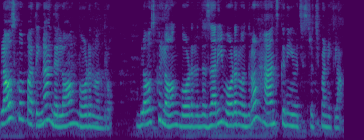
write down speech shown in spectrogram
ப்ளவுஸ்க்கும் பார்த்தீங்கன்னா இந்த லாங் பார்டர் வந்துடும் ப்ளவுஸ்க்கு லாங் பார்டர் இந்த சரி பார்டர் வந்துடும் ஹேண்ட்ஸ்க்கு நீங்கள் வச்சு ஸ்டிச் பண்ணிக்கலாம்.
